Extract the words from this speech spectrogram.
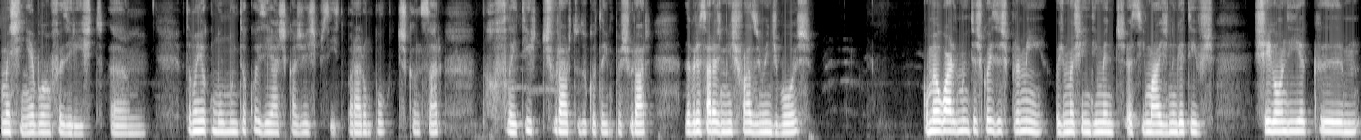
Mas sim, é bom fazer isto. Um, também acumulo muita coisa e acho que às vezes preciso de parar um pouco, de descansar, de refletir, de chorar tudo o que eu tenho para chorar, de abraçar as minhas fases menos boas. Como eu guardo muitas coisas para mim, os meus sentimentos assim mais negativos, chega um dia que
